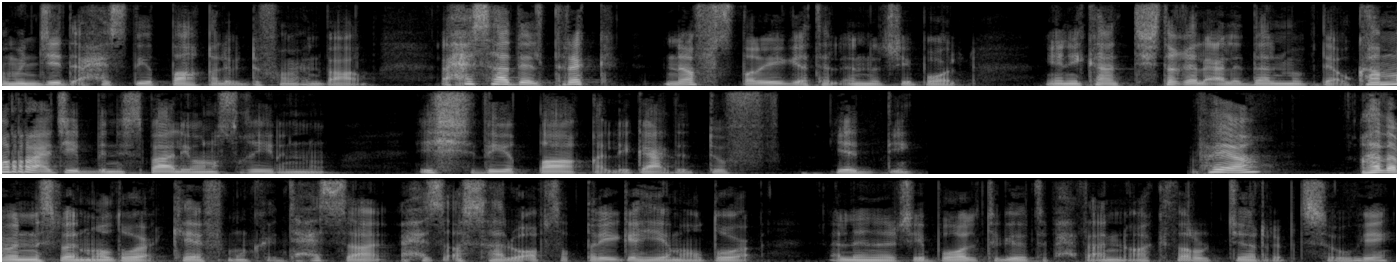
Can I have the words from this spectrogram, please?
ومن جد أحس دي الطاقة اللي بتدفهم عن بعض. أحس هذا ال trick نفس طريقة ال energy ball يعني كانت تشتغل على ذا المبدأ وكان مرة عجيب بالنسبة لي وأنا صغير إنه إيش ذي الطاقة اللي قاعدة تدف يدي. ف yeah? هذا بالنسبة للموضوع كيف ممكن تحسها أحس أسهل وأبسط طريقة هي موضوع ال energy ball. تقدر تبحث عنه أكثر وتجرب تسويه.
